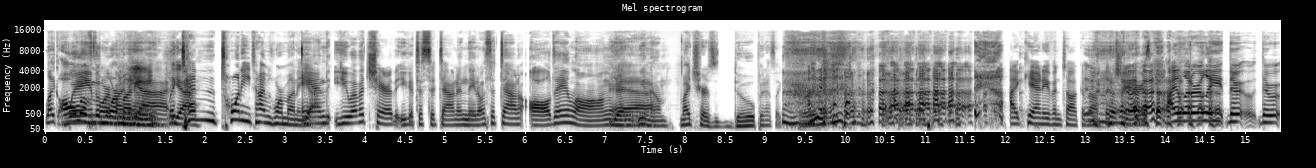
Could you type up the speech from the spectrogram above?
like all of them more more, money. money. Yeah, like yeah. 10, 20 times more money. And you have a chair that you get to sit down and they don't sit down all day long. yeah. And, you know, My chair's dope. It has like I can't even talk about the chairs. I literally there there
